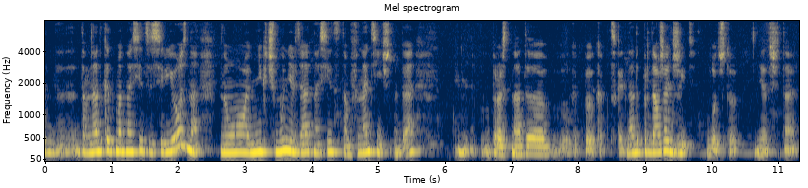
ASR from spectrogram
там надо к этому относиться серьезно, но ни к чему нельзя относиться там фанатично, да. Просто надо, как бы, как сказать, надо продолжать жить. Вот что я считаю.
